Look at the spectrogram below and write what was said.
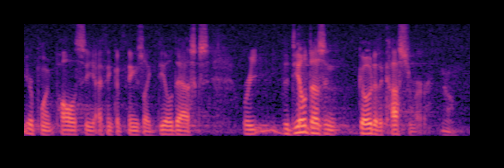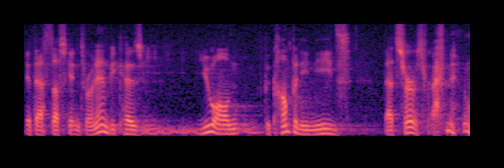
your point, policy, I think of things like deal desks, where y- the deal doesn't go to the customer No. if that stuff's getting thrown in, because you all, the company needs that service revenue.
